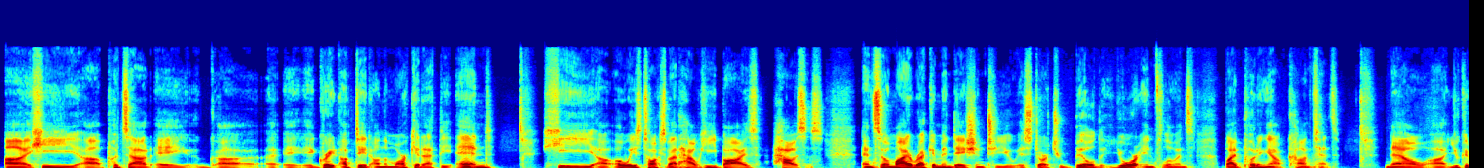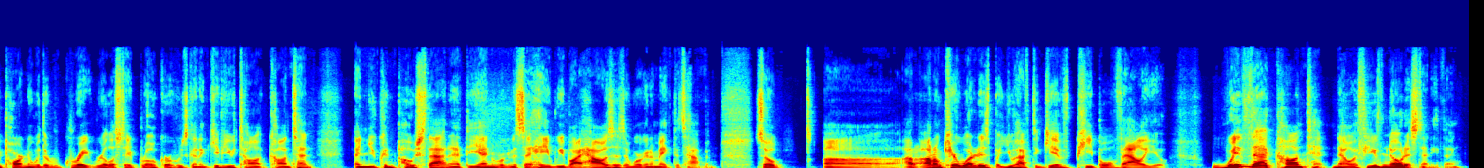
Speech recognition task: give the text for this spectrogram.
Uh, he uh, puts out a, uh, a, a great update on the market at the end. He uh, always talks about how he buys houses, and so my recommendation to you is start to build your influence by putting out content. Now, uh, you could partner with a great real estate broker who's going to give you content and you can post that. And at the end, we're going to say, hey, we buy houses and we're going to make this happen. So uh, I, I don't care what it is, but you have to give people value with that content. Now, if you've noticed anything,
